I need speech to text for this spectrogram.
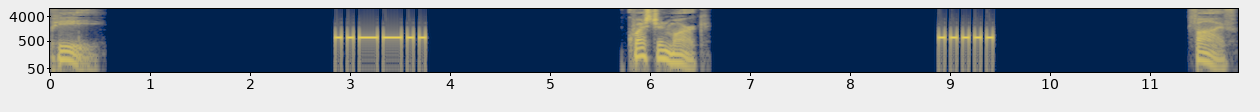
P. Question mark. 5.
